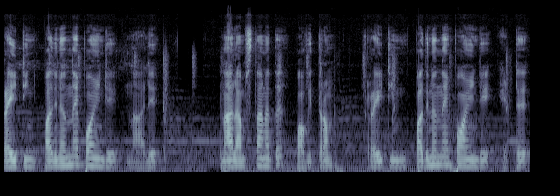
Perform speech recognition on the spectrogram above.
റേറ്റിംഗ് പതിനൊന്ന് പോയിന്റ് നാല്. നാലാം സ്ഥാനത്ത് പവിത്രം റേറ്റിംഗ് പതിനൊന്ന് പോയിന്റ് എട്ട്.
